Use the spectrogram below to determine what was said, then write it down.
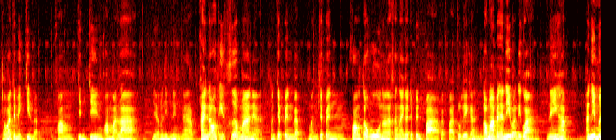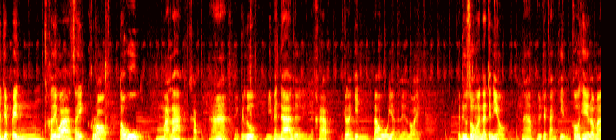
แต่ว่าจะมีกลิ่นแบบ ความจีนจีนความหม่าล่าเยอะมานิดนึงนะครับภายนอกที่เคลือบมาเนี่ยมันจะเป็นแบบเหมือนจะเป็นฟองเต้าหู้เนอะแล้วข้างในก็จะเป็นปลาแบบปลาตัวเล็กอะ่ะต่อมาเป็นอันนี้บ้างดีกว่านี่ครับ อันนี้เหมือนจะเป็นเขาเรียกว่าไส้กรอกเต้าหู้หม่าล่าครับอ่าเนี่ยเป็นรูปมีแพนด้าเลยนะครับกำลังกินเต้าหู้อย่างอร่อยแต่ดูทรงแล้วน่าจะเหนียวนะครับดูจากการกินก็โอเคเรามา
